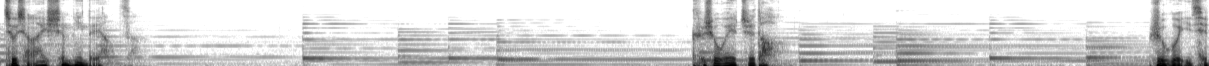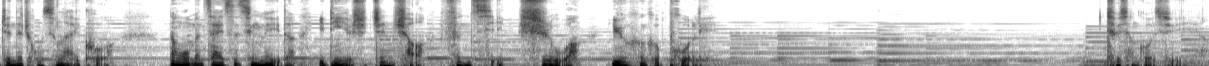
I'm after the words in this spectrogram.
就像爱生命的样子。可是我也知道。如果一切真的重新来过，那我们再次经历的一定也是争吵、分歧、失望、怨恨和破裂，就像过去一样。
